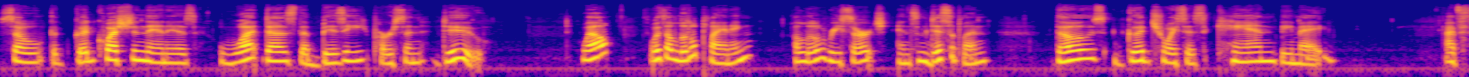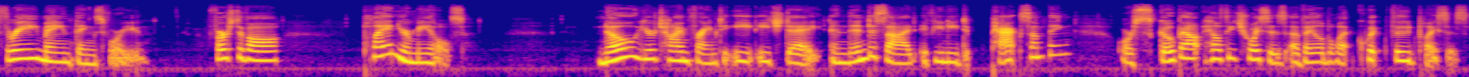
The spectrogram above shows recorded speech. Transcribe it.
So, the good question then is what does the busy person do? Well, with a little planning, a little research, and some discipline, those good choices can be made. I have three main things for you. First of all, plan your meals. Know your time frame to eat each day and then decide if you need to pack something or scope out healthy choices available at quick food places.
